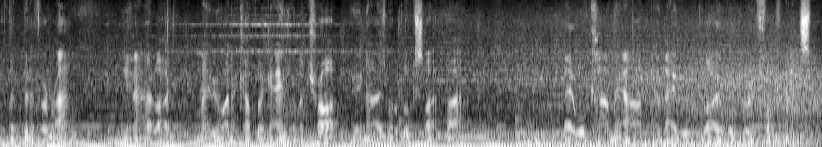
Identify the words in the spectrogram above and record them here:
with a bit of a run, you know, like maybe won a couple of games on the trot. Who knows what it looks like, but they will come out and they will blow the roof off Smart.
